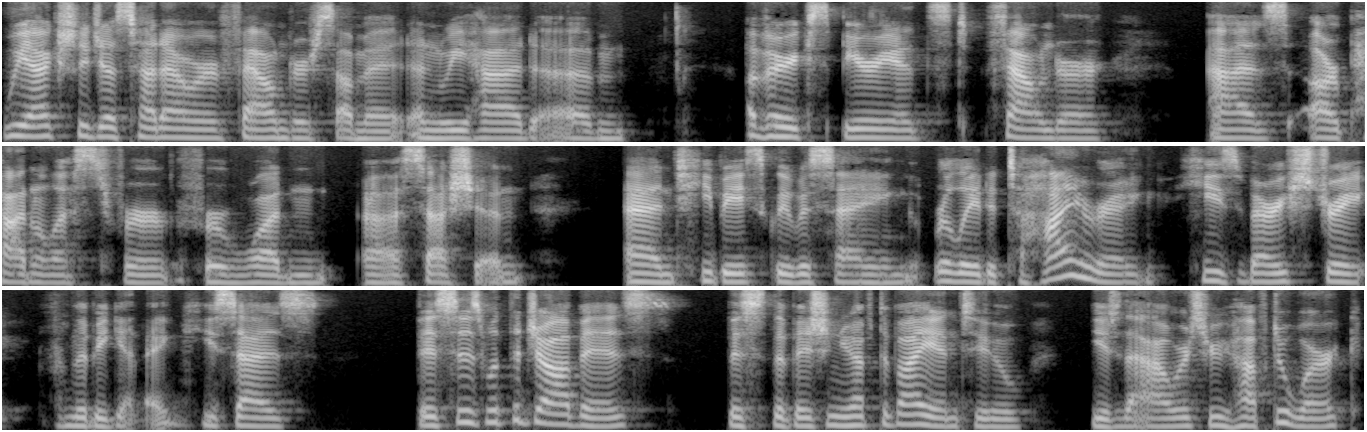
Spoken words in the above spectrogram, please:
we actually just had our founder summit, and we had um, a very experienced founder as our panelist for for one uh, session, and he basically was saying related to hiring, he's very straight from the beginning. He says, "This is what the job is. This is the vision you have to buy into. These are the hours you have to work,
